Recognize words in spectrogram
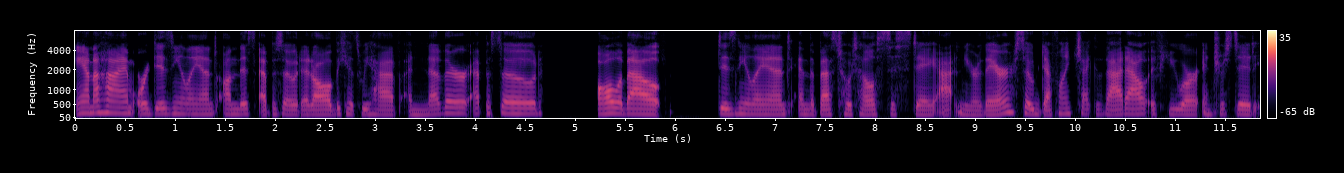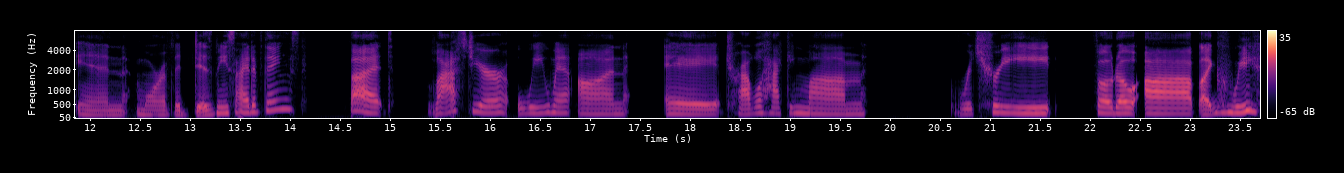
Anaheim or Disneyland on this episode at all because we have another episode all about Disneyland and the best hotels to stay at near there. So definitely check that out if you are interested in more of the Disney side of things. But last year we went on a travel hacking mom retreat photo op. Like we,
